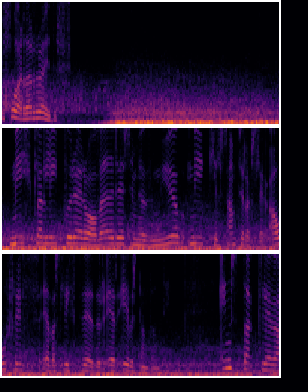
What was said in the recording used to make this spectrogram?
Og svo er það rauður. Miklar líkur eru á veðri sem hefur mjög mikil samfélagsleg áhrif eða slíkt veður er yfirstandandi. Einstaklega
